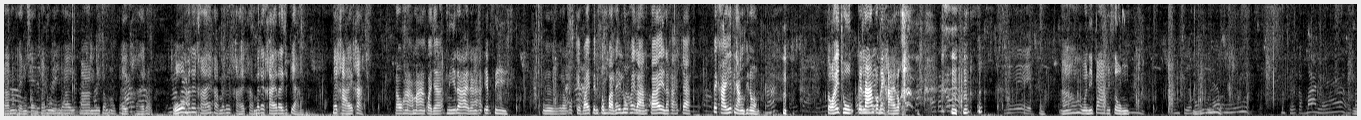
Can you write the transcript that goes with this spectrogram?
ร้านน้ำแข็งใสท่านเองได้บ้านไม่ต้องเอาไปขายหรอก โอ้ไม่ได้ขายค่ะ ไม่ได้ขายค่ะ ไม่ได้ขายอะไรสักอย่าง ไม่ขายค่ะ เราหามากว่าจะนี้ได้นะคะ FC เออเราก็เก็บไว้เป็นสมบัติให้ลูกให้หลานไปนะคะจะ ไปขายเฮ็ดหยังพี่น้อง ต่อให้ถูกเป็นร้านก็ไม่ขายหรอกค่ะเย่อ้าววันนี้ป้าไปส่งลุงเสือมาอยู่แล้ววันนี้ลุงเสือกลับบ้านแล้วโอ้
